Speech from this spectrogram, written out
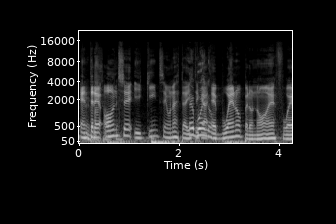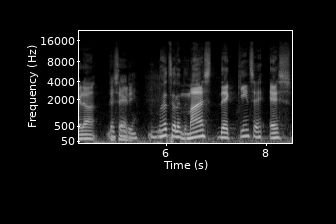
entre bastante. 11 y 15 una estadística bueno. es bueno, pero no es fuera de, de serie. serie. No es excelente. Más de 15 es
